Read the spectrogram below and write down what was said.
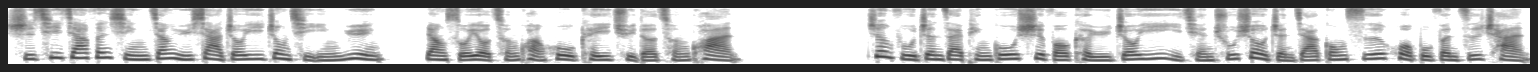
十七家分行将于下周一重启营运，让所有存款户可以取得存款。政府正在评估是否可于周一以前出售整家公司或部分资产，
